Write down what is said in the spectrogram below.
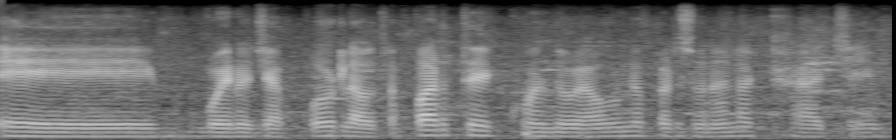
Eh, bueno, ya por la otra parte, cuando veo a una persona en la calle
